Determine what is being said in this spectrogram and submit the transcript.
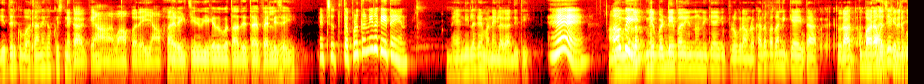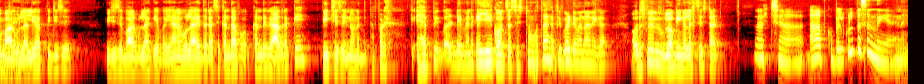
ये तेरे को बताने का कुछ नहीं कहा कि हाँ वहाँ पर है यहाँ पर हर एक चीज़ ये तो बता देता है पहले से ही। अच्छा तो तपड़ तो नहीं लगाई थे? मैं नहीं लगा मैंने लगा दी थी। हैं? हाँ मतलब मेरे बर्थडे पर इन्होंने क्या है कि प्रोग्राम रखा था पता नहीं क्या ही था। तो रात को बारह बजे मेरे को बाहर बुला लिया पीजी से। पीजी से बाहर बुला के भैया ने बोला इधर ऐसे कंधा कंधे पे हाथ रख के पीछे से इन्होंने दी थप्पड़ हैप्पी बर्थडे मैंने कहा ये कौन सा सिस्टम होता है हैप्पी बर्थडे मनाने का? और उसमें भी व्लॉगिंग अलग से स्टार्ट अच्छा आपको बिल्कुल पसंद नहीं आया? नहीं।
